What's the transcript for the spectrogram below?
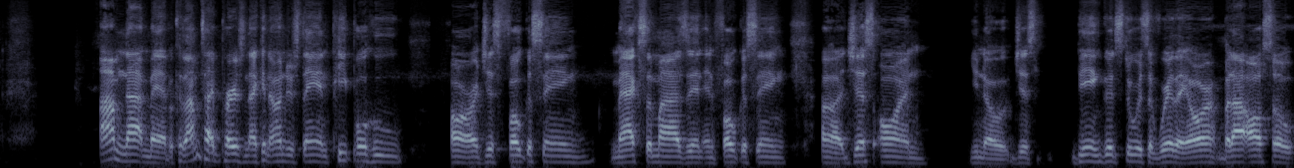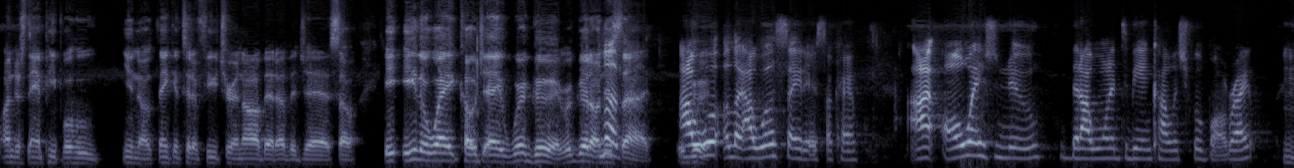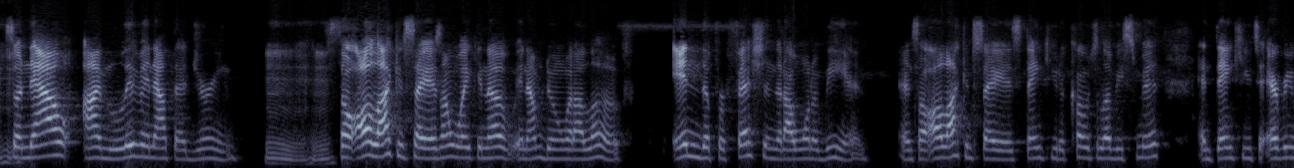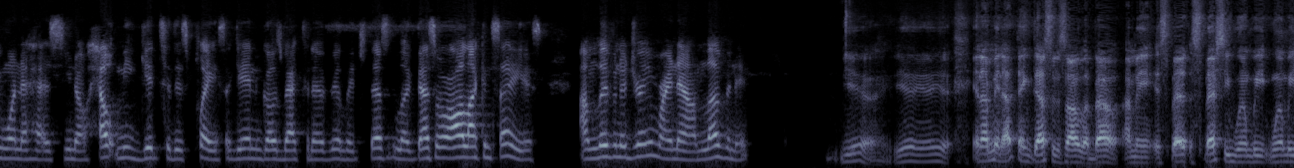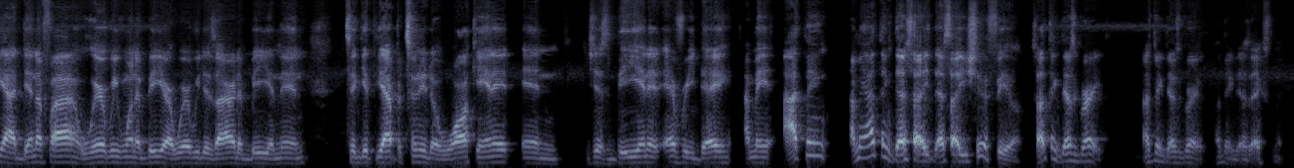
I'm not mad because I'm type person that can understand people who are just focusing, maximizing, and focusing uh, just on, you know, just being good stewards of where they are. But I also understand people who, you know, think into the future and all that other jazz. So e- either way, Coach A, we're good. We're good on Look, this side. We're I good. will look. I will say this. Okay, I always knew that I wanted to be in college football. Right. So Mhm, now I'm living out that dream. mhm. So all I can say is I'm waking up and I'm doing what I love in the profession that I want to be in. And so all I can say is thank you to Coach Lovie Smith and thank you to everyone that has, you know, helped me get to this place. Again, goes back to that village. That's look, that's where all I can say is I'm living a dream right now. I'm loving it. Yeah, yeah, yeah, yeah. And I mean, I think that's what it's all about. I mean, especially when we when we identify where we want to be or where we desire to be, and then to get the opportunity to walk in it and just be in it every day. I mean, I think I mean, I think that's how that's how you should feel. So I think that's great. I think that's great. I think that's excellent.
